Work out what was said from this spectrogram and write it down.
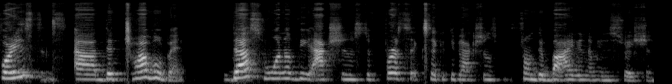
for instance uh, the travel ban that's one of the actions, the first executive actions from the Biden administration.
